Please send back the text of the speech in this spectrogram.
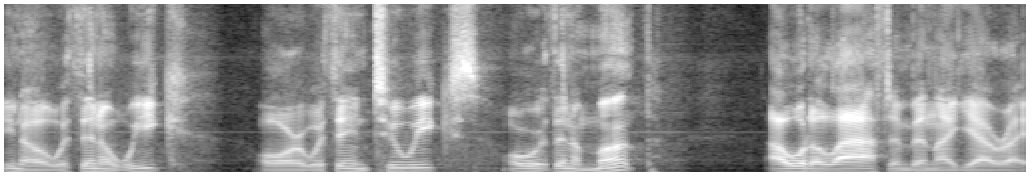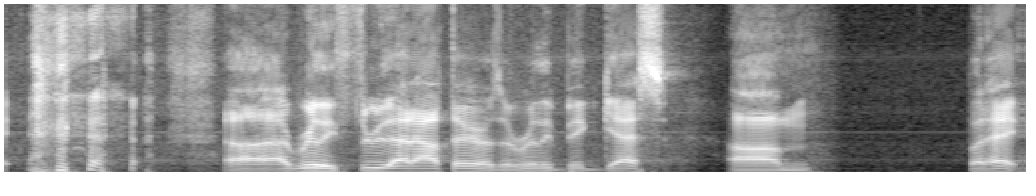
you know, within a week or within two weeks or within a month, I would have laughed and been like, yeah, right. Uh, I really threw that out there. It was a really big guess. Um, but hey,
